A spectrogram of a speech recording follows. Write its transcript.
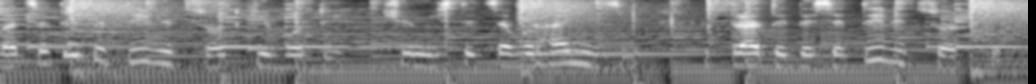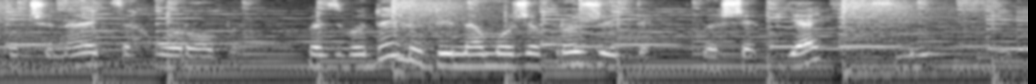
20-25% води, що міститься в організмі. Втрати 10% починаються хвороби. Без води людина може прожити лише 5-7 днів.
